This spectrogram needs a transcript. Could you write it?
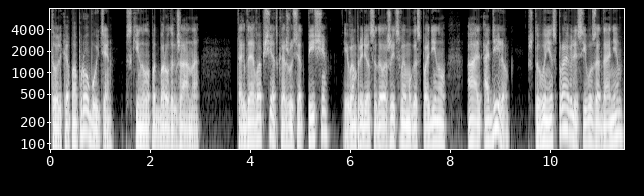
Только попробуйте, — скинула подбородок Жанна. Тогда я вообще откажусь от пищи, и вам придется доложить своему господину Аль-Адилю, что вы не справились с его заданием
